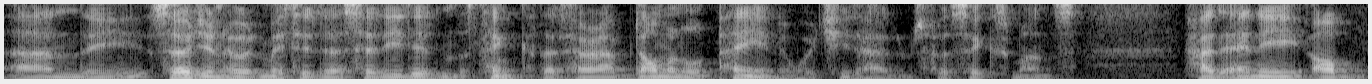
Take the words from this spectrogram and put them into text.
And the surgeon who admitted her said he didn't think that her abdominal pain, which she'd had for six months, had any ob-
